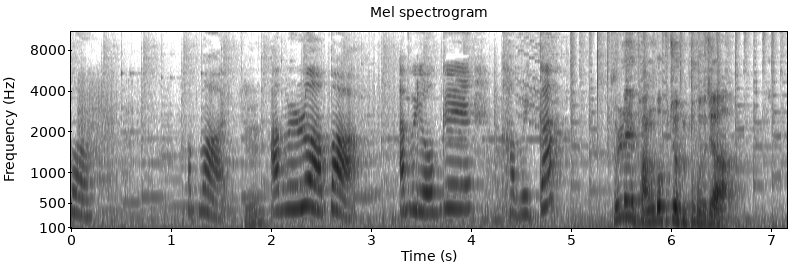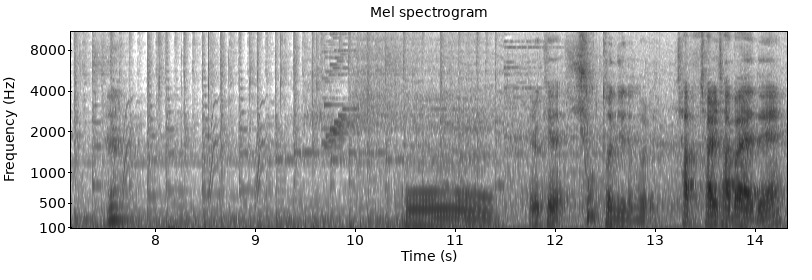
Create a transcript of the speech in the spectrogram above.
아빠, 아빠, 응? 아빠 일로 와봐. 아빠 여기 가볼까? 플레이 방법 좀 보자 오 이렇게 슉 던지는 거래 잡, 잘 잡아야 돼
